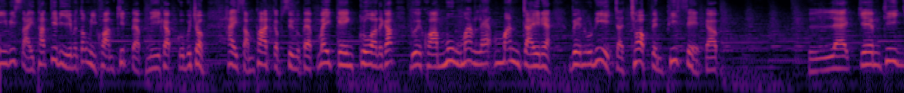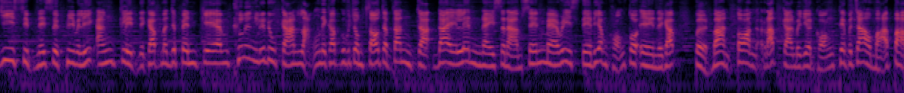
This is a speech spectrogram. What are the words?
มีวิสัยทัศน์ที่ดีมันต้องมีความคิดแบบนี้ครับคุณผู้ชมให้สัมภาษณ์กับสื่อแบบไม่เกรงกลัวนะครับด้วยความมุ่งมั่นและมั่นใจเนี่ยเวนรูนี่จะชอบเป็นพิเศษครับ และเกมที่ 20 ในศึกพรีเมียร์ลีกอังกฤษนะครับมันจะเป็นเกมครึ่งฤดูกาลหลังนะครับคุณผู้ชมเซาท์แ m ม t ตันจะได้เล่นในสนามเซนต์แมรี่สเตเดียมของตัวเองนะครับเปิดบ้านต้อนรับการไปเยือนของเทพเจ้าหมาป่า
